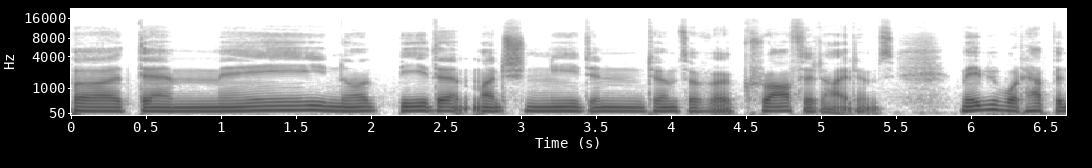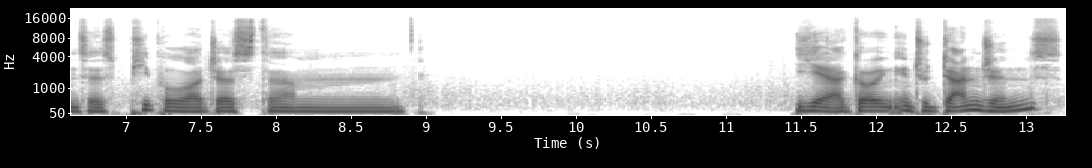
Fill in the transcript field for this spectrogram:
but there may not be that much need in terms of uh, crafted items. Maybe what happens is people are just, um, yeah, going into dungeons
